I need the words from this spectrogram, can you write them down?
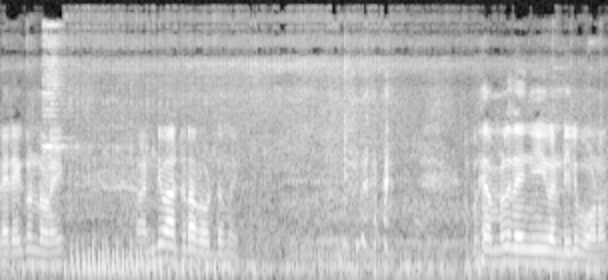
വരെ കൊണ്ടോണേ വണ്ടി മാറ്റടാ നിന്ന് അപ്പൊ നമ്മൾ തന്നെ ഈ വണ്ടിയിൽ പോണം.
